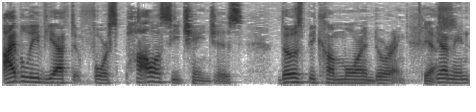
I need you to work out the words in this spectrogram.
I believe you have to force policy changes those become more enduring. Yes. You know what I mean,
